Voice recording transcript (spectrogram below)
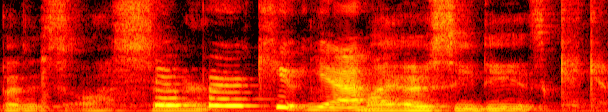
But it's center. Super cute. Yeah. My OCD is kicking.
